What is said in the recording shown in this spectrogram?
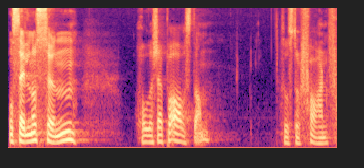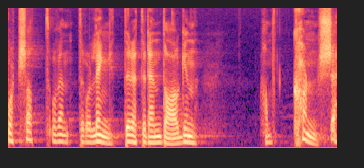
Og selv når sønnen holder seg på avstand, så står faren fortsatt og venter og lengter etter den dagen han kanskje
